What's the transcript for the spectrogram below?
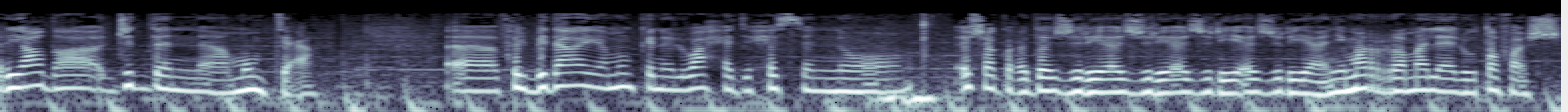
رياضة جدا ممتعة. آه، في البداية ممكن الواحد يحس إنه إيش أقعد أجري أجري أجري أجري يعني مرة ملل وطفش.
